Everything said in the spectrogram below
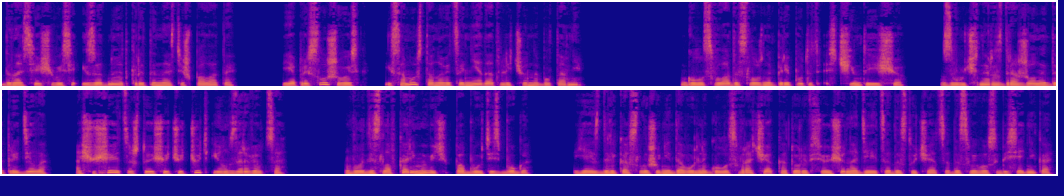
доносящегося из одной открытой настежь палаты. Я прислушиваюсь, и самой становится не до отвлеченной болтовни. Голос Влада сложно перепутать с чем-то еще. Звучный, раздраженный до предела, ощущается, что еще чуть-чуть, и он взорвется. «Владислав Каримович, побойтесь Бога». Я издалека слышу недовольный голос врача, который все еще надеется достучаться до своего собеседника.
